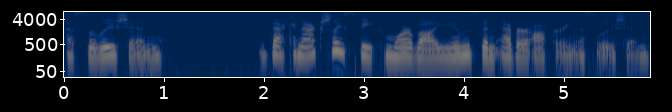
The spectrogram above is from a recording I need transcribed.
a solution that can actually speak more volumes than ever offering a solution.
